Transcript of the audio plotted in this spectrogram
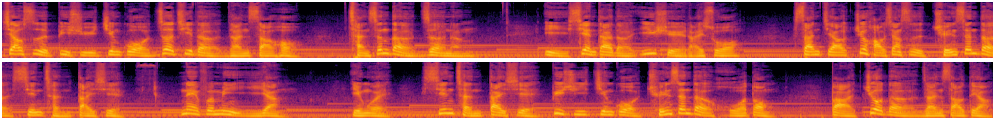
焦是必须经过热气的燃烧后产生的热能。以现代的医学来说，三焦就好像是全身的新陈代谢、内分泌一样，因为新陈代谢必须经过全身的活动，把旧的燃烧掉，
